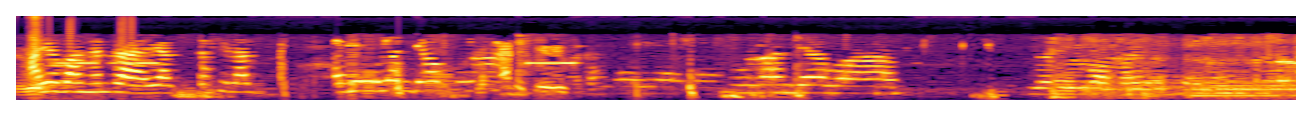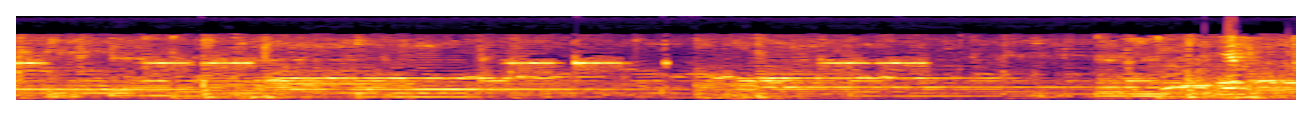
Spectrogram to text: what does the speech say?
Ayo Bang Hendra, ya kasih lagu. Ayo Ulan jawab Ulan. Ada cewek. Ulan jawab. Gak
